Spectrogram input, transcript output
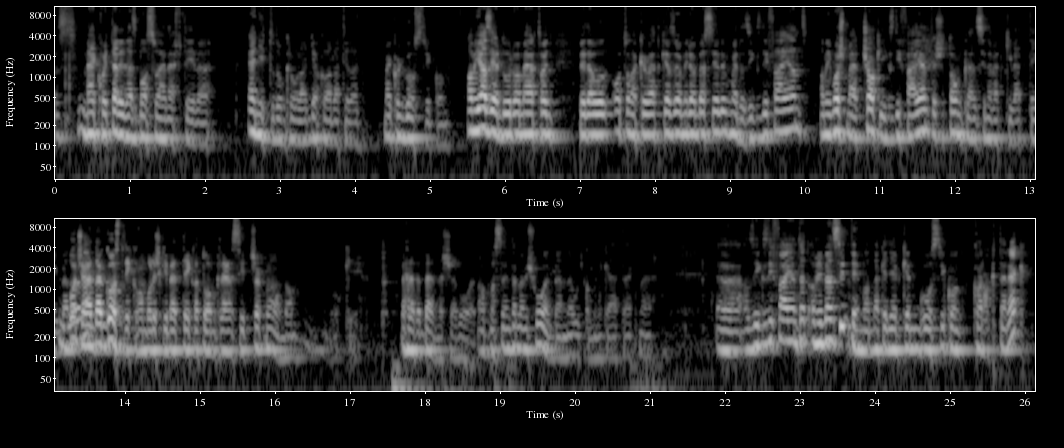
ez, meg hogy teli lesz baszó NFT-vel. Ennyit tudunk róla gyakorlatilag. Meg hogy Ghost Recon. Ami azért durva, mert hogy például ott van a következő, amiről beszélünk, majd az X-Defiant, ami most már csak X-Defiant, és a Tom Clancy nevet kivették belőle. Bocsánat, de a Ghost Reconból is kivették a Tom Clancy-t, csak mondom. Oké. Eleve benne se volt. Abban szerintem nem is volt benne, úgy kommunikálták már. Ö, Az x Defiant-et, amiben szintén vannak egyébként Ghost Recon karakterek,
